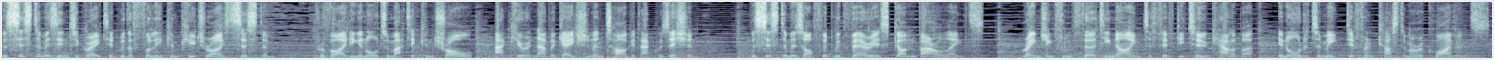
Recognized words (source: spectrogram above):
The system is integrated with a fully computerized system, providing an automatic control, accurate navigation and target acquisition. The system is offered with various gun barrel lengths, ranging from 39 to 52 caliber, in order to meet different customer requirements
